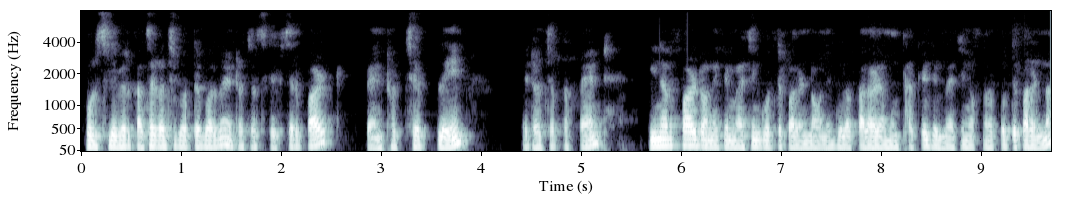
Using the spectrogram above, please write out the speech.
ফুল স্লিভের কাছাকাছি করতে পারবেন। এটা হচ্ছে স্লিভসের পার্ট প্যান্ট হচ্ছে প্লেন এটা হচ্ছে আপনার প্যান্ট। ইনার পার্ট অনেকে ম্যাচিং করতে পারেন না, অনেকগুলো কালার এমন থাকে যে ম্যাচিং আপনারা করতে পারেন না।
